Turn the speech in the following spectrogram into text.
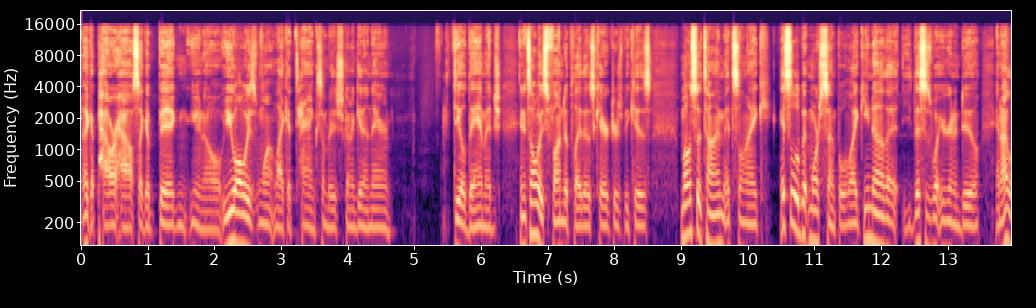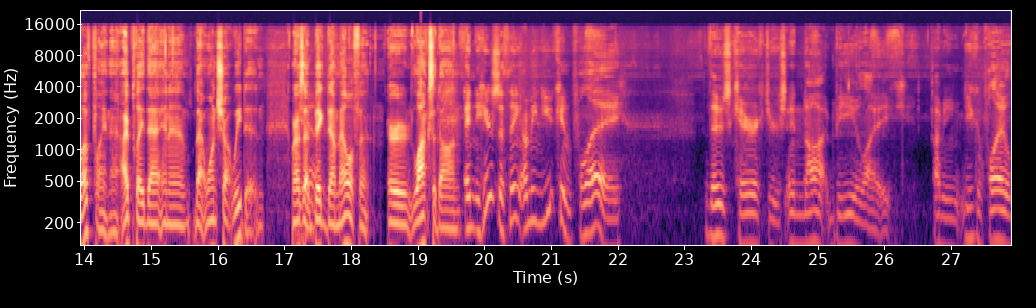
like a powerhouse like a big you know you always want like a tank somebody's just going to get in there and deal damage and it's always fun to play those characters because most of the time it's like it's a little bit more simple. Like you know that this is what you're gonna do, and I love playing that. I played that in a that one shot we did, where I was Yeah. that big dumb elephant or Loxodon. And here's the thing. I mean, you can play those characters and not be like. I mean, you can play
